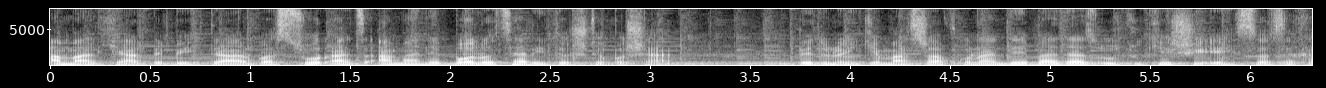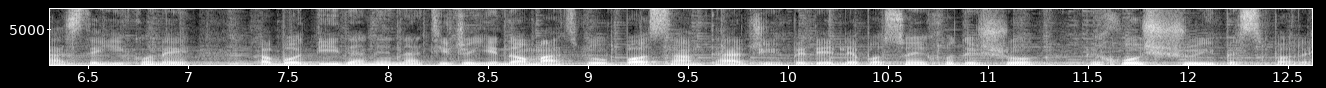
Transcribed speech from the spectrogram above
عمل کرده بهتر و سرعت عمل بالاتری داشته باشند بدون اینکه مصرف کننده بعد از اتو کشی احساس خستگی کنه و با دیدن نتیجه نامطلوب با سم ترجیح بده لباسای خودش رو به خوشرویی بسپاره.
